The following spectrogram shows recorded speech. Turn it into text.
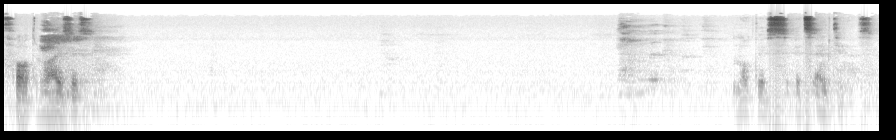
Thought arises, notice its emptiness.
